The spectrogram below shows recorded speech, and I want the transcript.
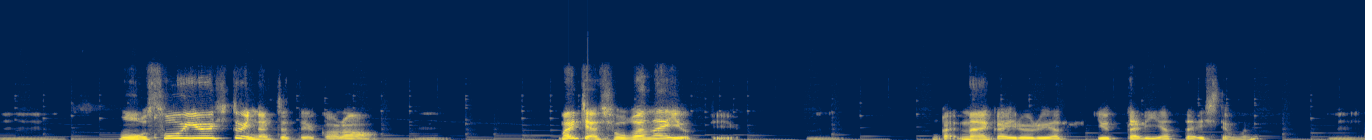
うん。もうそういう人になっちゃってるから、うん。まいちゃんしょうがないよっていう。うん。か、なんかいろいろ言ったりやったりしてもね。うん。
